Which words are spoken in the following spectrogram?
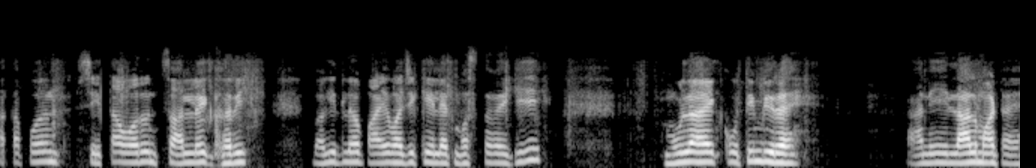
आता आपण शेतावरून चाललोय घरी. बघितलं पायभाजी केल्यात मस्तपैकी. मुलं आहे कोथिंबीर आहे आणि लाल माठ आहे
